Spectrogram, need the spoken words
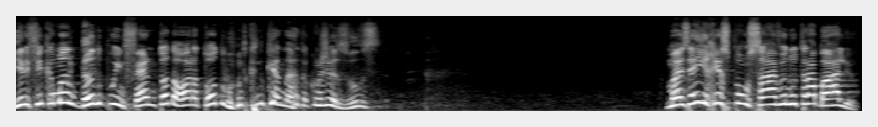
E ele fica mandando para o inferno toda hora, todo mundo que não quer nada com Jesus. Mas é irresponsável no trabalho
